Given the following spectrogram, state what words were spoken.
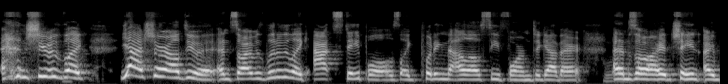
And she was like, Yeah, sure, I'll do it. And so I was literally like at Staples, like putting the LLC form together. Mm. And so I changed, I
